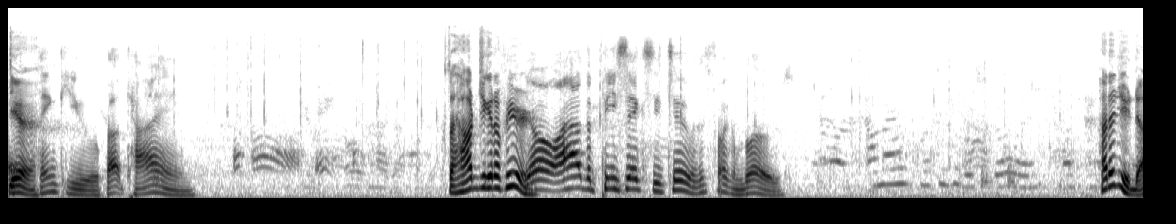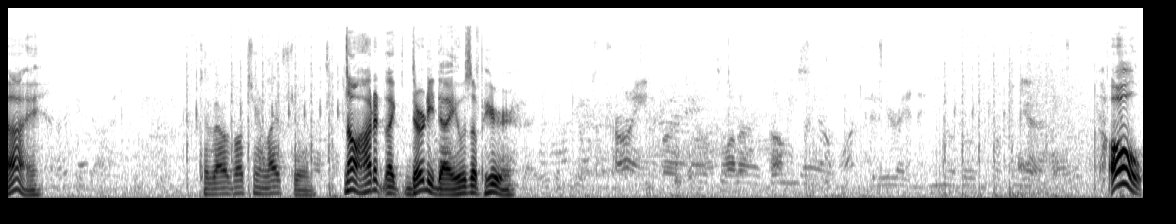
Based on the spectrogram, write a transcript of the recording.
Oh, yeah. Thank you. About time. So how did you get up here? Yo, I have the P62. This fucking blows. How did you die? Cause I was watching a live stream. No, how did like Dirty die? He was up here. Oh!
